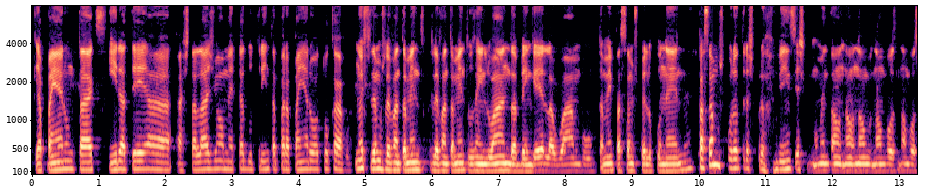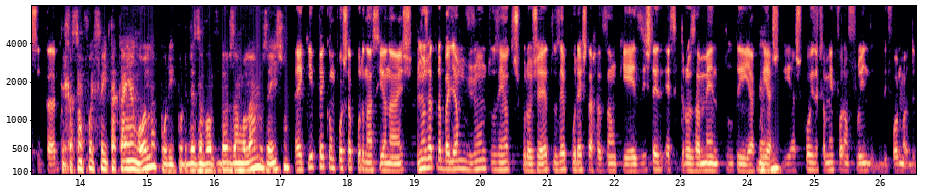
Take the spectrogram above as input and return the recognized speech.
que apanhar um táxi, ir até a, a estalagem ao Mercado 30 para apanhar o autocarro. Nós fizemos levantamento, levantamentos em Luanda, Benguela, Uambo, também passamos pelo Cunene, passamos por outras províncias que no momento não, não, não, não, vou, não vou citar. A aplicação foi feita cá em Angola por, por desenvolvedores angolanos, é isso? A equipe é composta por nacionais. Nós já trabalhamos juntos em outros projetos. É por esta razão que existe esse entrosamento e, uhum. as, e, as, coisas também foram fluindo de forma, de,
